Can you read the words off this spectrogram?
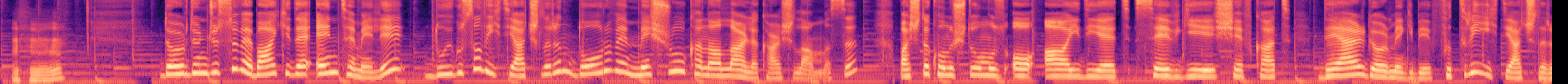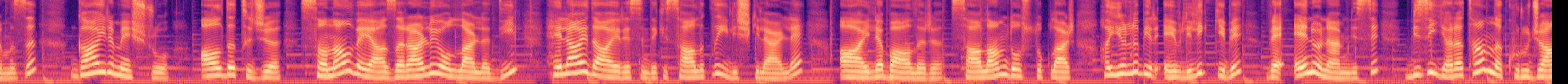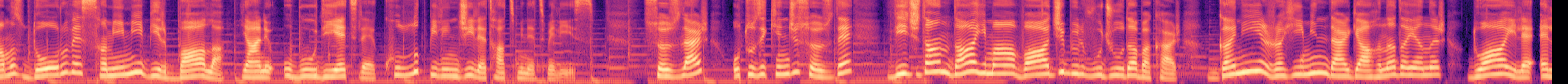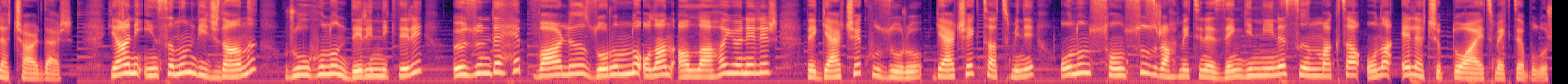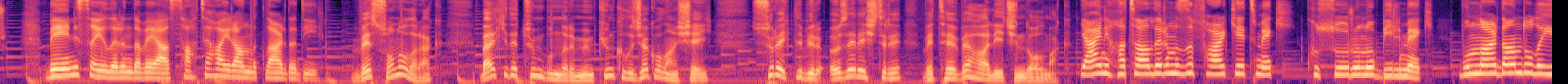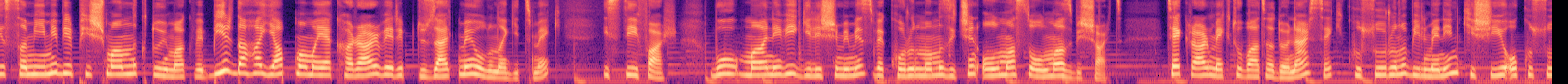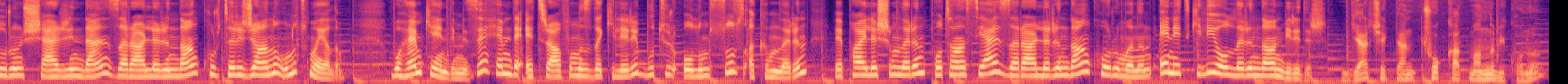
Dördüncüsü ve belki de en temeli duygusal ihtiyaçların doğru ve meşru kanallarla karşılanması. Başta konuştuğumuz o aidiyet, sevgi, şefkat, değer görme gibi fıtri ihtiyaçlarımızı gayrimeşru, aldatıcı, sanal veya zararlı yollarla değil, helal dairesindeki sağlıklı ilişkilerle, aile bağları, sağlam dostluklar, hayırlı bir evlilik gibi ve en önemlisi bizi yaratanla kuracağımız doğru ve samimi bir bağla yani ubudiyetle, kulluk bilinciyle tatmin etmeliyiz. Sözler 32. sözde vicdan daima vacibül vücuda bakar, gani rahimin dergahına dayanır, dua ile el açar der. Yani insanın vicdanı, ruhunun derinlikleri özünde hep varlığı zorunlu olan Allah'a yönelir ve gerçek huzuru, gerçek tatmini onun sonsuz rahmetine, zenginliğine sığınmakta, ona el açıp dua etmekte bulur. Beğeni sayılarında veya sahte hayranlıklarda değil. Ve son olarak belki de tüm bunları mümkün kılacak olan şey sürekli bir öz eleştiri ve tevbe hali içinde olmak. Yani hatalarımızı fark etmek, kusurunu bilmek, bunlardan dolayı samimi bir pişmanlık duymak ve bir daha yapmamaya karar verip düzeltme yoluna gitmek, istiğfar. Bu manevi gelişimimiz ve korunmamız için olmazsa olmaz bir şart. Tekrar mektubata dönersek, kusurunu bilmenin kişiyi o kusurun şerrinden, zararlarından kurtaracağını unutmayalım. Bu hem kendimizi hem de etrafımızdakileri bu tür olumsuz akımların ve paylaşımların potansiyel zararlarından korumanın en etkili yollarından biridir. Gerçekten çok katmanlı bir konu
